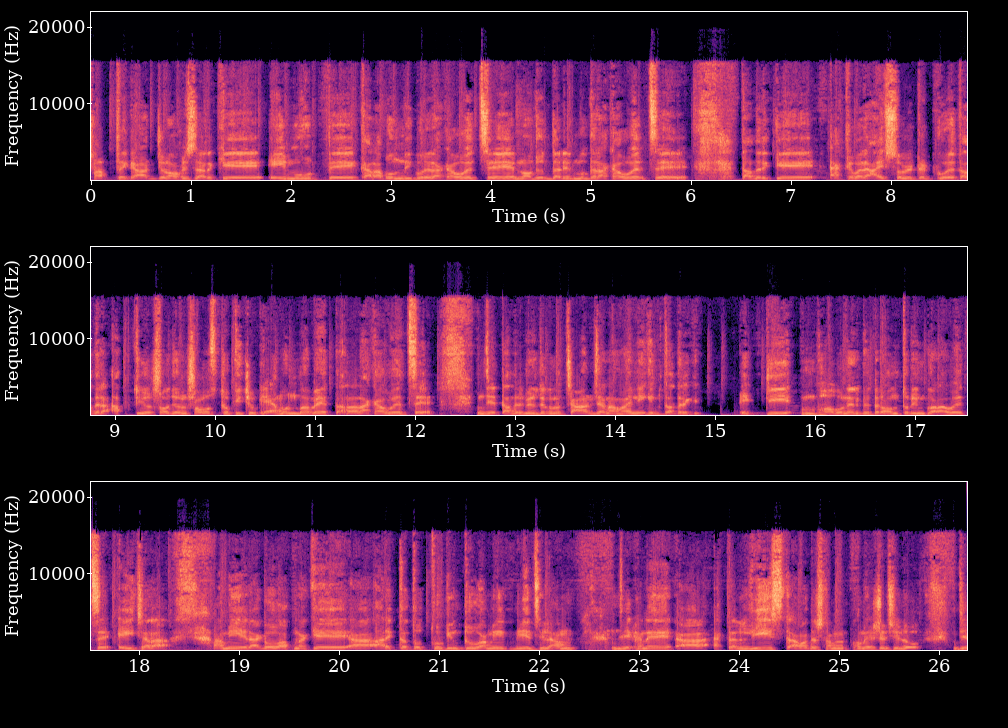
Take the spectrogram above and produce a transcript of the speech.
সাত থেকে আটজন অফিসারকে এই মুহূর্তে কারাবন্দী করে রাখা হয়েছে, নজরদারির মধ্যে রাখা হয়েছে। তাদেরকে একেবারে আইসোলেটেড করে তাদের আত্মীয় স্বজন সমস্ত কিছুকে এমন ভাবে তারা রাখা হয়েছে যে তাদের বিরুদ্ধে কোনো চার্জ জানা হয়নি, কিন্তু তাদেরকে একটি ভবনের ভেতরে অন্তরীণ করা হয়েছে। এই ছাড়া আমি এর আগেও আপনাকে আরেকটা তথ্য কিন্তু আমি দিয়েছিলাম, যেখানে একটা লিস্ট আমাদের সামনে এসেছিল যে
